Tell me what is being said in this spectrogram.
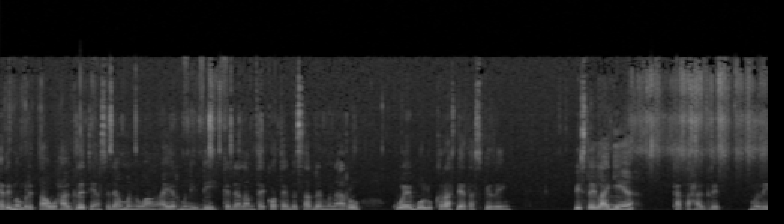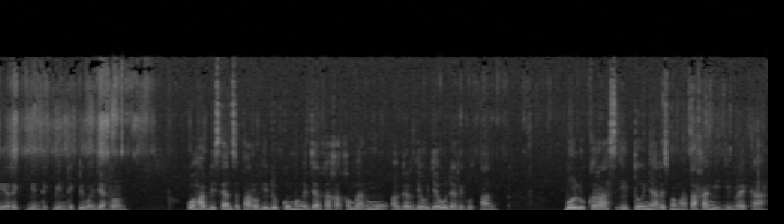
Harry memberitahu Hagrid yang sedang menuang air mendidih ke dalam teko teh besar dan menaruh kue bolu keras di atas piring. Weasley lagi ya, kata Hagrid, melirik bintik-bintik di wajah Ron. habiskan separuh hidupku mengejar kakak kembarmu agar jauh-jauh dari hutan. Bolu keras itu nyaris mematahkan gigi mereka.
